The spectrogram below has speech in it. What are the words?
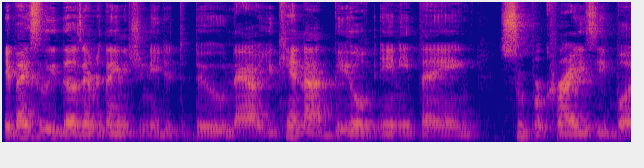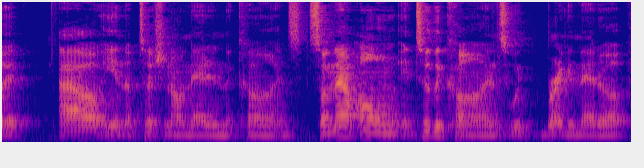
it basically does everything that you need it to do. Now, you cannot build anything super crazy, but I'll end up touching on that in the cons. So now on into the cons with bringing that up.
